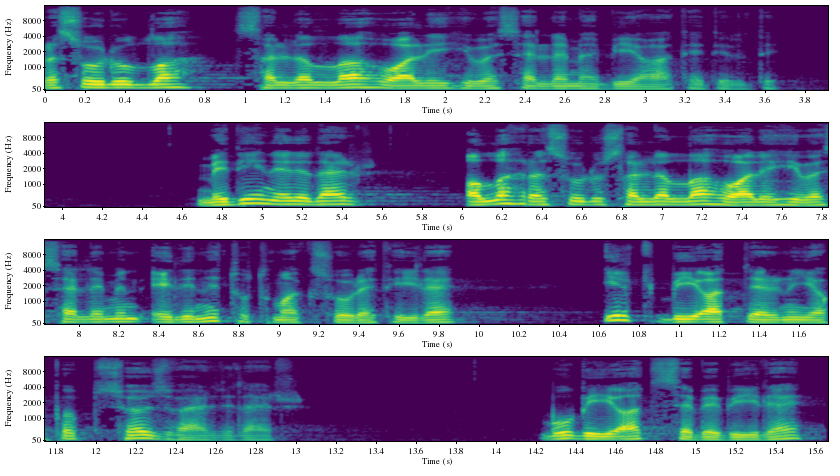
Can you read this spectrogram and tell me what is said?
Resulullah sallallahu aleyhi ve selleme biat edildi. Medineliler Allah Resulü sallallahu aleyhi ve sellemin elini tutmak suretiyle ilk biatlerini yapıp söz verdiler. Bu biat sebebiyle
